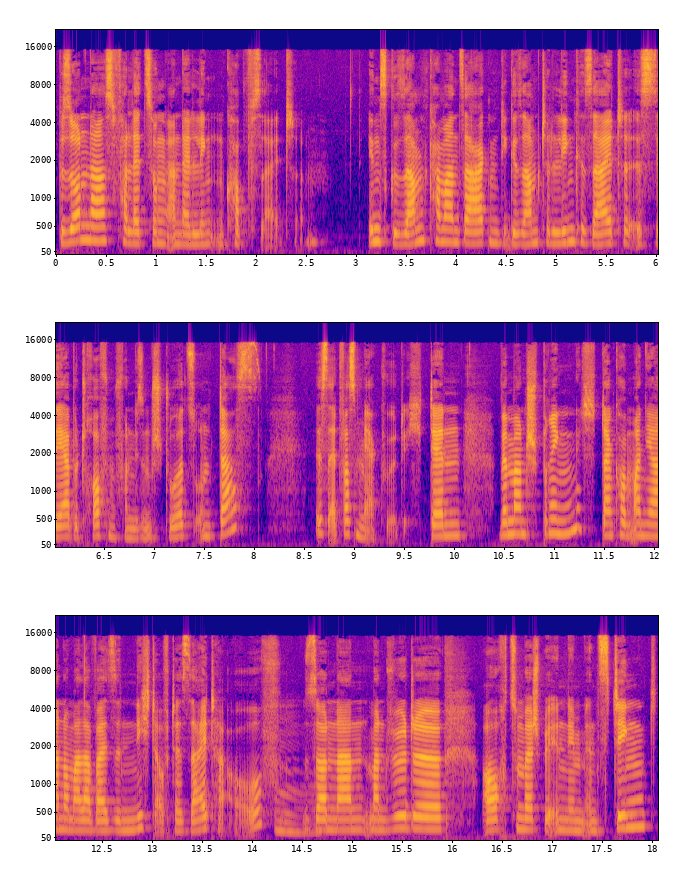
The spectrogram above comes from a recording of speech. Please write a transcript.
besonders Verletzungen an der linken Kopfseite. Insgesamt kann man sagen, die gesamte linke Seite ist sehr betroffen von diesem Sturz und das ist etwas merkwürdig. Denn wenn man springt, dann kommt man ja normalerweise nicht auf der Seite auf, sondern man würde auch zum Beispiel in dem Instinkt,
